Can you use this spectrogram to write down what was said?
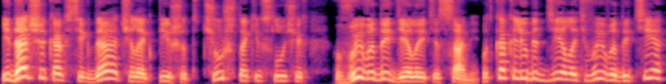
И дальше, как всегда, человек пишет чушь в таких случаях, выводы делайте сами. Вот как любят делать выводы те,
